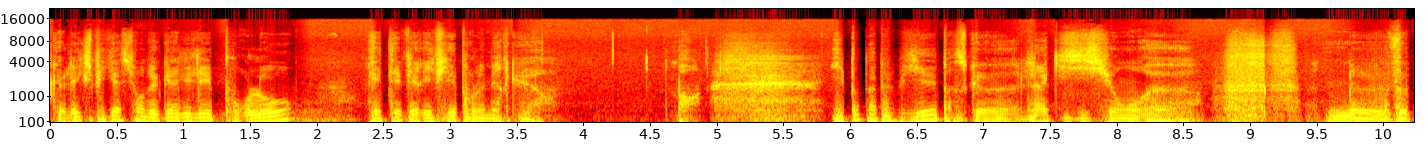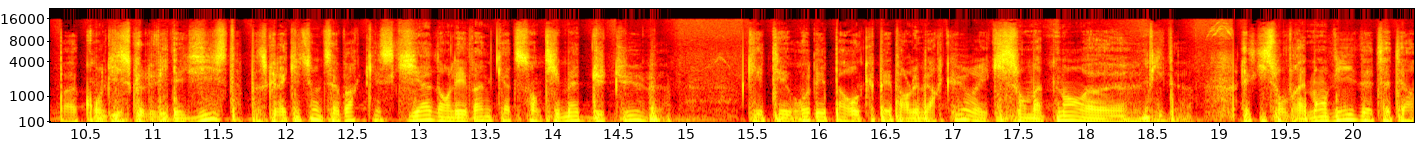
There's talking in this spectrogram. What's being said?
que l'explication de Galilée pour l'eau était vérifiée pour le mercure. Bon. Il ne peut pas publier parce que l'Inquisition euh, ne veut pas qu'on dise que le vide existe, parce que la question est de savoir qu'est-ce qu'il y a dans les 24 cm du tube qui étaient au départ occupés par le mercure et qui sont maintenant euh, vides. Est-ce qu'ils sont vraiment vides, etc.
